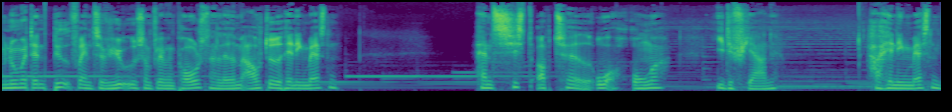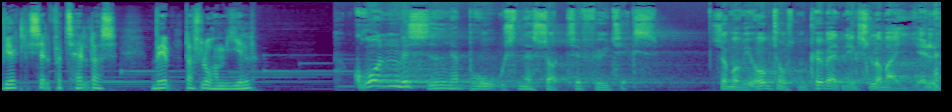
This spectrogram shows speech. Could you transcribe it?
nu med den bid fra interviewet, som Flemming Poulsen har lavet med afdøde Henning Madsen? Hans sidst optagede ord runger i det fjerne. Har Henning Madsen virkelig selv fortalt os, hvem der slog ham ihjel? Grunden ved siden af brusen er solgt til Føtex. Så må vi håbe, Torsten Købmann ikke slår mig ihjel.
